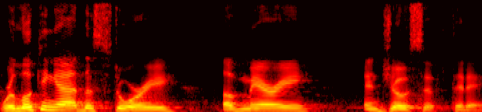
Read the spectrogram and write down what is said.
We're looking at the story of Mary and Joseph today.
